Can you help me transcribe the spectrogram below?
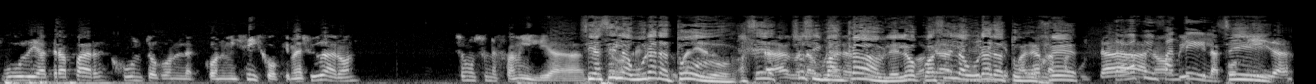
pude atrapar junto con la- con mis hijos que me ayudaron somos una familia Sí, hacés laburar a todos. Hacés, Hago sos imbancable, loco. Hacés laburar a tu mujer. facultad, Trabajo ¿no? infantil. La Sí. comida.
